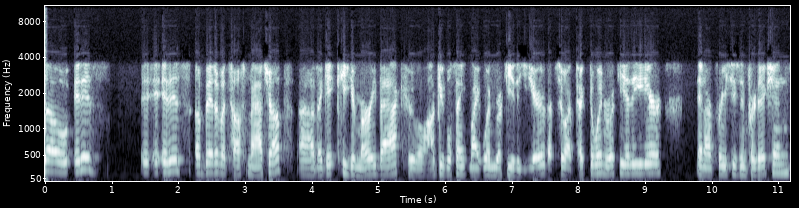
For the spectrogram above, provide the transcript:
So it is it is a bit of a tough matchup. Uh, they get Keegan Murray back, who a lot of people think might win Rookie of the Year. That's who I picked to win Rookie of the Year in our preseason predictions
